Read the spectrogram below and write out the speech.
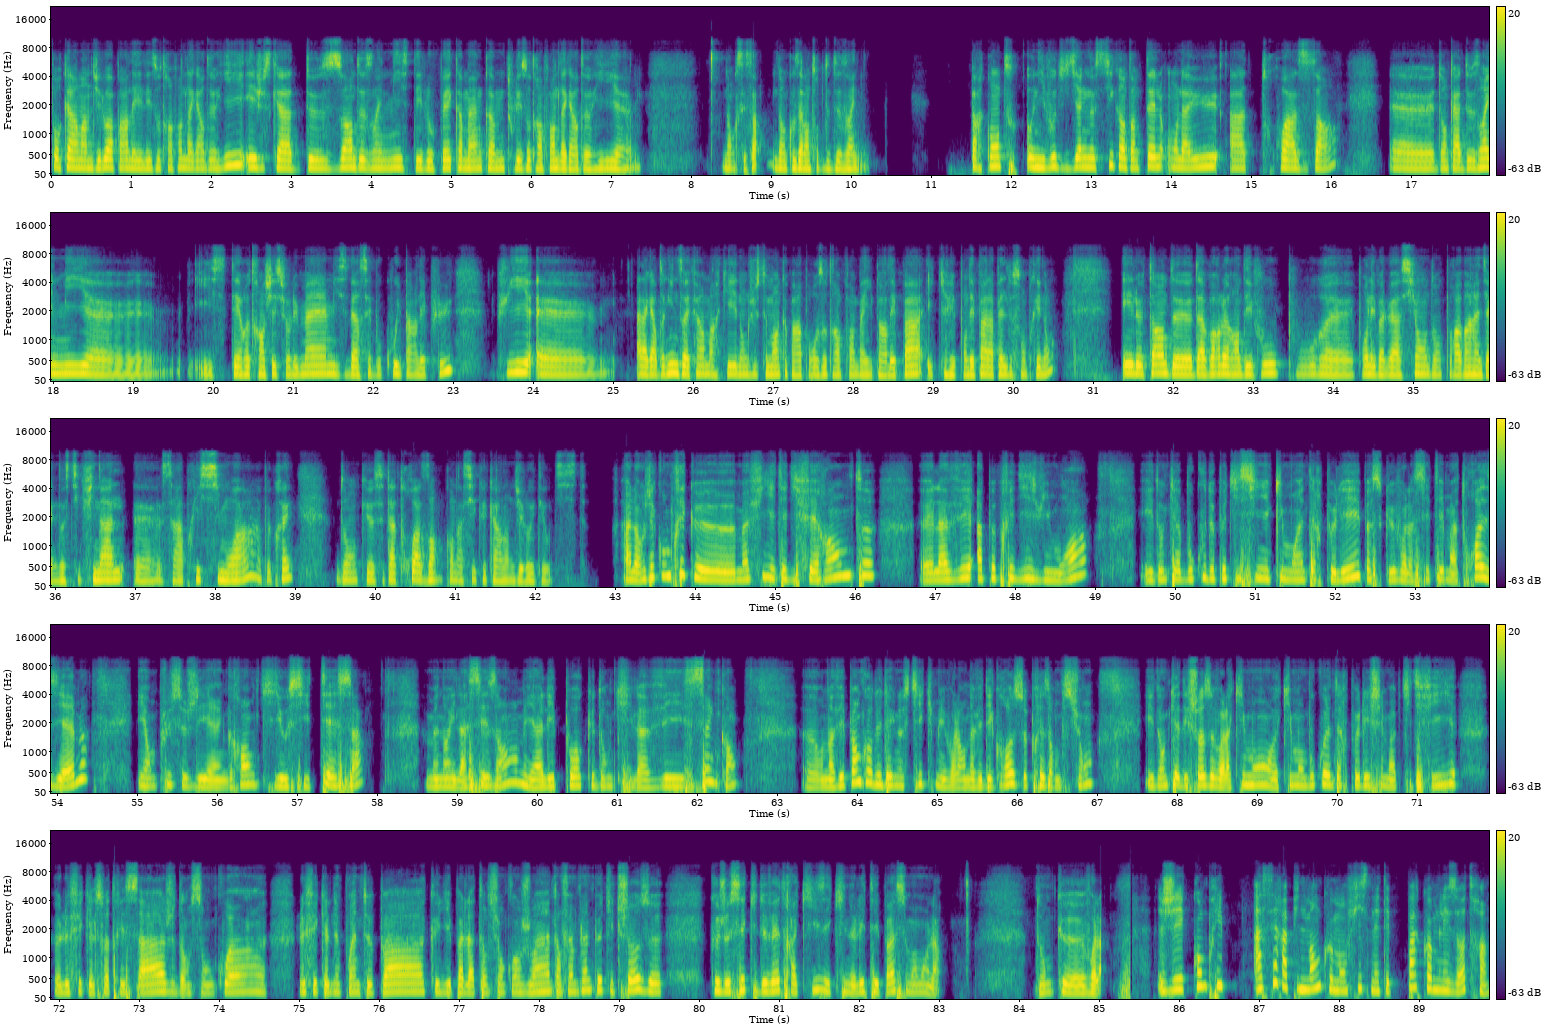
pour Carlangelo à part les, les, autres enfants de la garderie. Et jusqu'à deux ans, deux ans et demi, il se développait quand même comme tous les autres enfants de la garderie. Euh. donc c'est ça. Donc aux alentours de deux ans et demi. Par contre, au niveau du diagnostic en tant que tel, on l'a eu à trois ans. Euh, donc à deux ans et demi, euh, il s'était retranché sur lui-même, il se versait beaucoup, il parlait plus. Puis euh, à la garderie, il nous avait fait remarquer donc justement que par rapport aux autres enfants, ben il parlait pas et qu'il répondait pas à l'appel de son prénom. Et le temps d'avoir le rendez-vous pour euh, pour l'évaluation, donc pour avoir un diagnostic final, euh, ça a pris six mois à peu près. Donc, euh, c'est à trois ans qu'on a su que Carlangelo était autiste. Alors, j'ai compris que ma fille était différente. Elle avait à peu près 18 mois. Et donc, il y a beaucoup de petits signes qui m'ont interpellée parce que voilà, c'était ma troisième. Et en plus, j'ai un grand qui est aussi TSA. Maintenant, il a 16 ans, mais à l'époque, donc, il avait 5 ans. Euh, on n'avait pas encore de diagnostic, mais voilà, on avait des grosses présomptions. Et donc il y a des choses voilà qui m'ont euh, qui m'ont beaucoup interpellée chez ma petite fille, euh, le fait qu'elle soit très sage dans son coin, le fait qu'elle ne pointe pas, qu'il n'y ait pas de l'attention conjointe, enfin plein de petites choses que je sais qui devaient être acquises et qui ne l'étaient pas à ce moment-là. Donc voilà. J'ai compris assez rapidement que mon fils n'était pas comme les autres.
